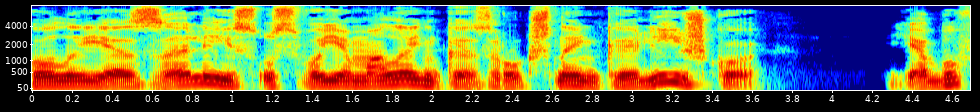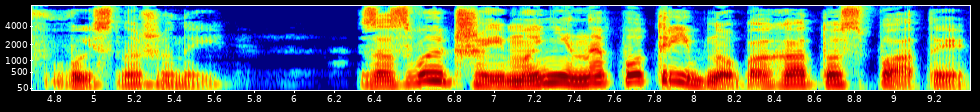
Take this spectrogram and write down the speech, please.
коли я заліз у своє маленьке зручненьке ліжко, я був виснажений. Зазвичай мені не потрібно багато спати,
